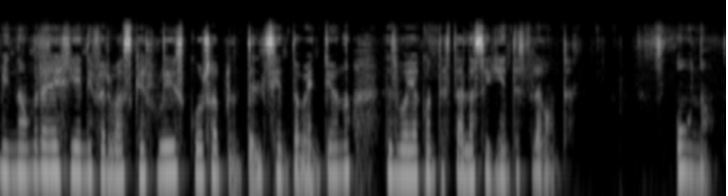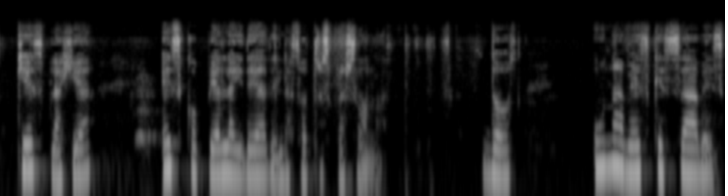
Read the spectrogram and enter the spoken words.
Mi nombre es Jennifer Vázquez Ruiz, curso plantel 121. Les voy a contestar las siguientes preguntas. 1. ¿Qué es plagiar? Es copiar la idea de las otras personas. 2. Una vez que sabes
